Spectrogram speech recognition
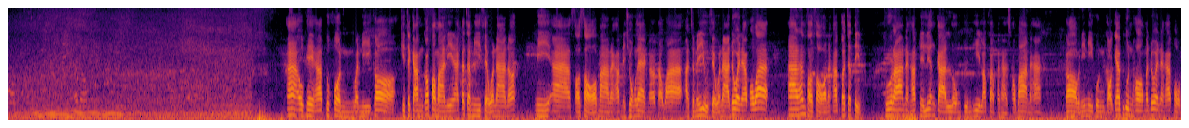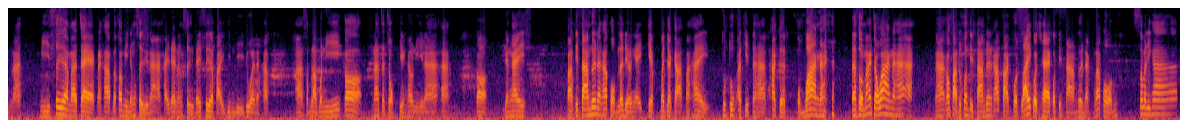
อ่าโอเคครับ ทุกคนวันนี้ก็กิจกรรมก็ประมาณนี้นะก็จะมีเสวนาเนาะมีอ่าสสมานะครับในช่วงแรกเนาะแต่ว่าอาจจะไม่ได้อยู่เสวนาด้วยนะ เพราะว่าอ่าท่านสสนะครับก็จะติดธุระนะครับในเรื่องการลงพื้นที่รับฟังปัญหาชาวบ้านนะฮะก็วันนี้มีคุณก่อแก้วพิกุลทองมาด้วยนะครับ ผมนะมีเสื้อมาแจกนะครับ แล้วก็มีหนังสือนะอะใครได้หนังสือได้เสื้อไปยินดีด้วยนะครับอ่าสำหรับวันนี้ก็น่าจะจบเพียงเท่านี้นะอะก็ยังไง ฝากติดตามด้วยนะครับผมแล้วเดี๋ยวยังไงเก็บบรรยากาศมาให้ทุก ๆ อาทิตย์นะฮะถ้าเกิดผมว่างนะ แต่ส่วนมากจะว่างนะฮะนะฮะก็ฝากทุกคนติดตามด้วยนะครับ ฝากกดไลค์กดแชร์กดติดตามด้วยนะครับผม สวัสดีครับ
